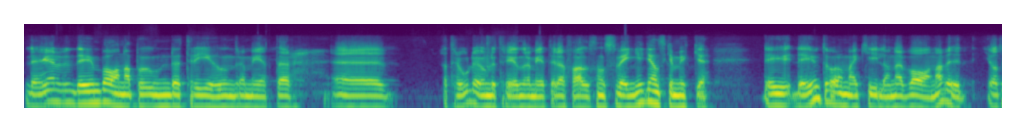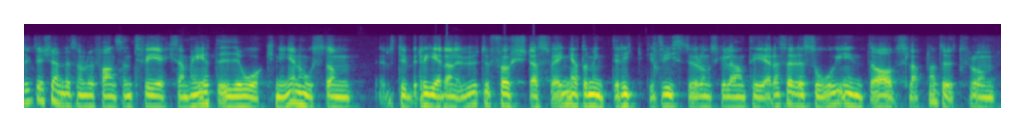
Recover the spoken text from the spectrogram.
Det är, det är en bana på under 300 meter. Eh, jag tror det är under 300 meter i alla fall som svänger ganska mycket. Det är, ju- det är ju inte vad de här killarna är vana vid. Jag tyckte det kändes som det fanns en tveksamhet i åkningen hos dem. Typ redan ut ur första sväng. Att de inte riktigt visste hur de skulle hantera sig. Det såg inte avslappnat ut från,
